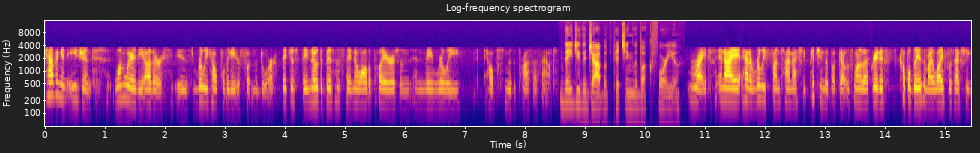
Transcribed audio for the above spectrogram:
having an agent, one way or the other, is really helpful to get your foot in the door. They just they know the business, they know all the players, and, and they really help smooth the process out. They do the job of pitching the book for you. Right. And I had a really fun time actually pitching the book. That was one of the greatest couple days of my life was actually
